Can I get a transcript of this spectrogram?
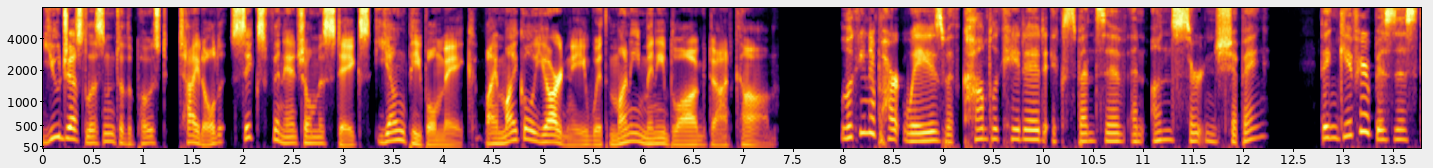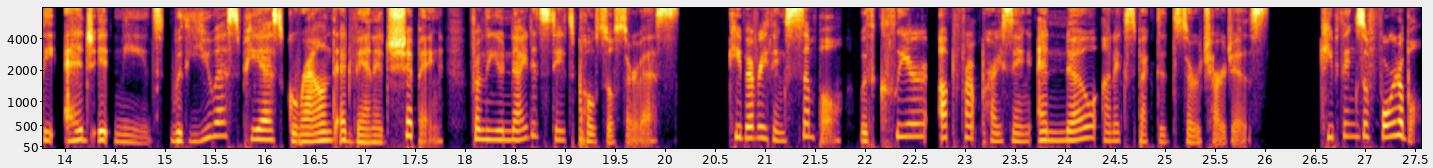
You just listened to the post titled Six Financial Mistakes Young People Make by Michael Yardney with MoneyMiniBlog.com. Looking to part ways with complicated, expensive, and uncertain shipping? Then give your business the edge it needs with USPS Ground Advantage shipping from the United States Postal Service. Keep everything simple with clear, upfront pricing and no unexpected surcharges. Keep things affordable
